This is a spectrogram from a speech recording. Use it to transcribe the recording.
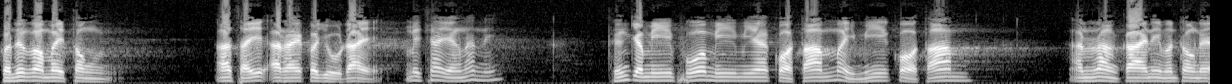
ก็นึงกว่าไม่ต้องอาศัยอะไรก็อยู่ได้ ไม่ใช่อย่างนั้นนี่ถึงจะมีผัวมีเมียก็ตาม ไม่มีก็ตาม อันร่างกายนี่มันต้องได้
